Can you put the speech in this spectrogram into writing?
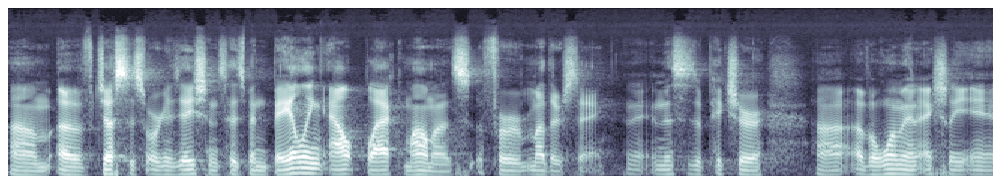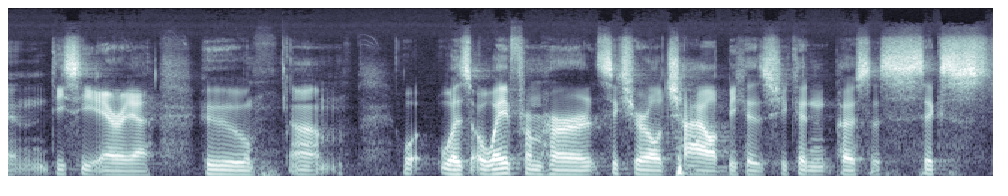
um, of justice organizations has been bailing out black mamas for Mother's Day. And this is a picture uh, of a woman actually in DC area who um, was away from her six year old child because she couldn't post a six,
